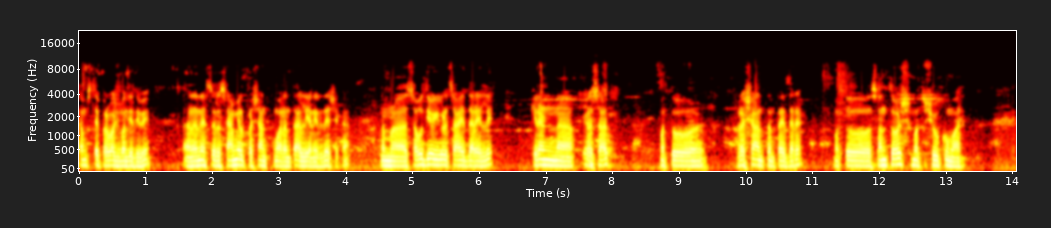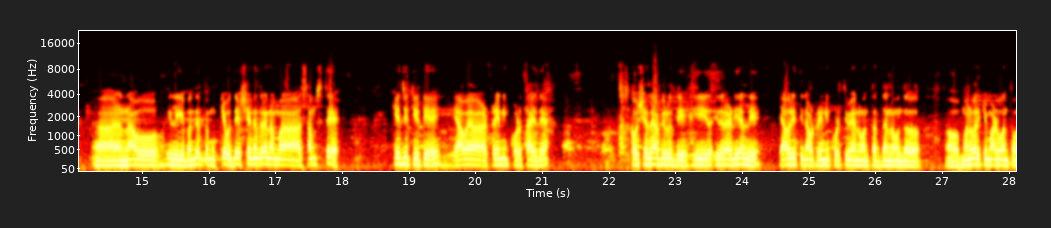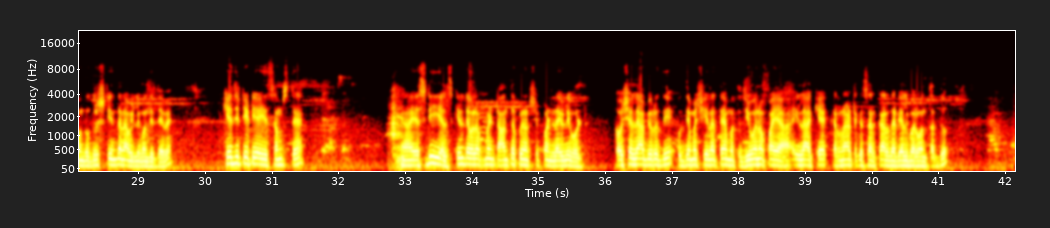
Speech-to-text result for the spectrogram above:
ಸಂಸ್ಥೆ ಪರವಾಗಿ ಬಂದಿದ್ದೀವಿ. ನನ್ನ ಹೆಸರು ಸ್ಯಾಮ್ಯಲ್ ಪ್ರಶಾಂತ್ ಕುಮಾರ್ ಅಂತ ಅಲ್ಲಿಯ ನಿರ್ದೇಶಕ. ನಮ್ಮ ಸಹೋದ್ಯೋಗಿಗಳು ಸಹ ಇದ್ದಾರೆ ಇಲ್ಲಿ. ಕಿರಣ್ ಪ್ರಸಾದ್ ಮತ್ತು ಪ್ರಶಾಂತ್ ಅಂತ ಇದ್ದಾರೆ. ಮತ್ತು ಸಂತೋಷ್ ಮತ್ತು ಶಿವಕುಮಾರ್. ನಾವು ಇಲ್ಲಿಗೆ ಬಂದಂಥ ಮುಖ್ಯ ಉದ್ದೇಶ ಏನಂದರೆ ನಮ್ಮ ಸಂಸ್ಥೆ K G T T I ಯಾವ ಟ್ರೈನಿಂಗ್ ಕೊಡ್ತಾ ಇದೆ, ಕೌಶಲ್ಯಾಭಿವೃದ್ಧಿ ಈ ಇದರ ಅಡಿಯಲ್ಲಿ ಯಾವ ರೀತಿ ನಾವು ಟ್ರೈನಿಂಗ್ ಕೊಡ್ತೀವಿ ಅನ್ನುವಂಥದ್ದನ್ನು ಒಂದು ಮನವರಿಕೆ ಮಾಡುವಂಥ ಒಂದು ದೃಷ್ಟಿಯಿಂದ ನಾವು ಇಲ್ಲಿ ಬಂದಿದ್ದೇವೆ. K G T T I ಸಂಸ್ಥೆ S D L skill development entrepreneurship and livelihood ಕೌಶಲ್ಯಾಭಿವೃದ್ಧಿ, ಉದ್ಯಮಶೀಲತೆ ಮತ್ತು ಜೀವನೋಪಾಯ ಇಲಾಖೆ ಕರ್ನಾಟಕ ಸರ್ಕಾರದ ಅಡಿಯಲ್ಲಿ ಬರುವಂಥದ್ದು.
